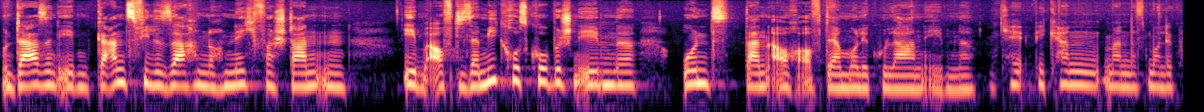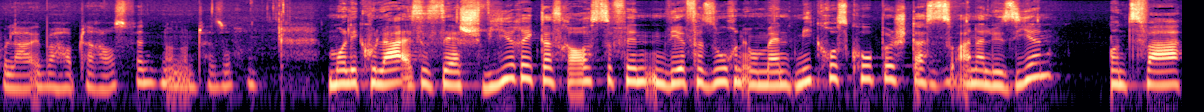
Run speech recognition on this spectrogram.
Und da sind eben ganz viele Sachen noch nicht verstanden, eben auf dieser mikroskopischen Ebene mhm. und dann auch auf der molekularen Ebene. Okay, wie kann man das molekular überhaupt herausfinden und untersuchen? Molekular ist es sehr schwierig, das herauszufinden. Wir versuchen im Moment mikroskopisch das mhm. zu analysieren. Und zwar,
